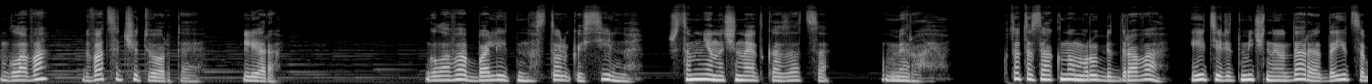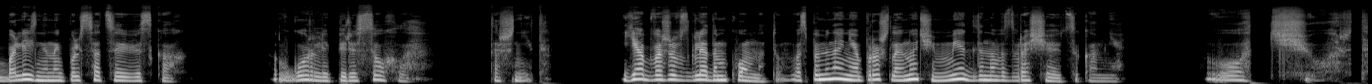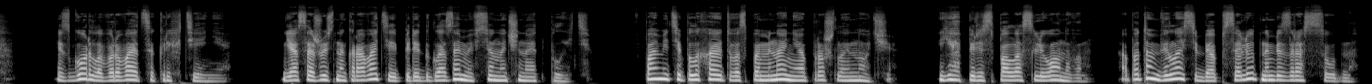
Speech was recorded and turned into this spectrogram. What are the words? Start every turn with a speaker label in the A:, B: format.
A: Глава 24. Лера. Голова болит настолько сильно, что мне начинает казаться, умираю. Кто-то за окном рубит дрова, и эти ритмичные удары отдаются болезненной пульсацией в висках. В горле пересохло, тошнит. Я обвожу взглядом комнату. Воспоминания прошлой ночи медленно возвращаются ко мне. Вот чёрт. Из горла вырывается кряхтение. Я сажусь на кровати, и перед глазами все начинает плыть. В памяти полыхают воспоминания о прошлой ночи. Я переспала с Леоновым, а потом вела себя абсолютно безрассудно.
